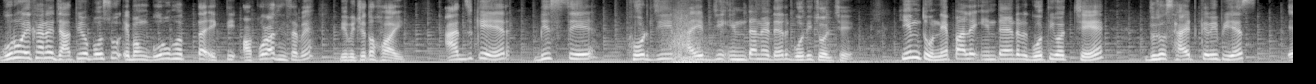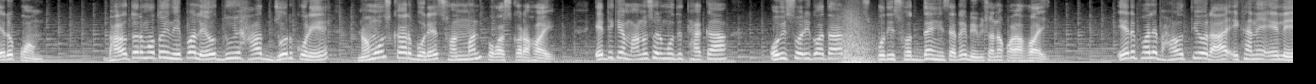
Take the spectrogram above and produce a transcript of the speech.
গরু এখানে জাতীয় পশু এবং গরু হত্যা একটি অপরাধ হিসেবে বিবেচিত হয়। আজকের বিশ্বে ফোর জি, ফাইভ জি ইন্টারনেটের গতি চলছে। কিন্তু নেপালে ইন্টারনেটের গতি হচ্ছে দুশো ষাট কেবিপিএস এরও কম। ভারতের মতোই নেপালেও দুই হাত জোর করে নমস্কার বলে সম্মান প্রকাশ করা হয়। এটিকে মানুষের মধ্যে থাকা ঐশ্বরিকতার প্রতি শ্রদ্ধা হিসাবে বিবেচনা করা হয়। এর ফলে ভারতীয়রা এখানে এলে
